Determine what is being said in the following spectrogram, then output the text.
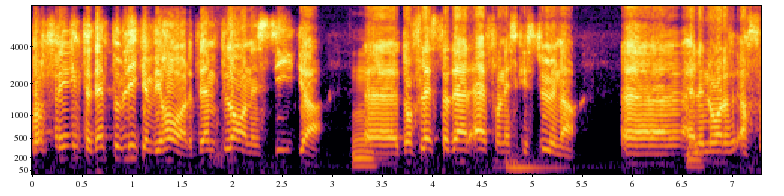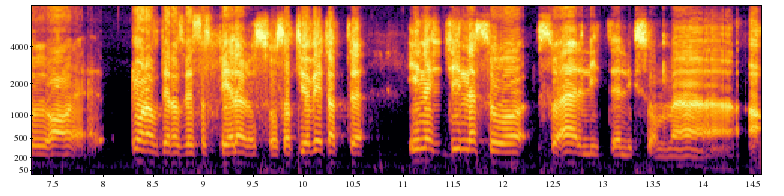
Varför inte? Den publiken vi har, den planen stiga. Mm. Eh, de flesta där är från Eskilstuna. Eh, Eller några, alltså, några av deras bästa spelare och så. Så att jag vet att eh, innerst inne så, så är det lite liksom... eh, ja,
